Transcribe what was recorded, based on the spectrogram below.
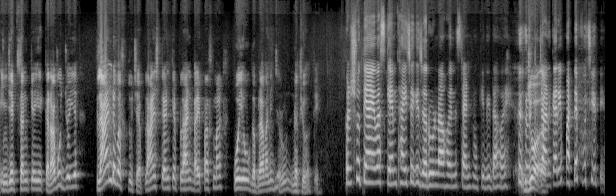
ઇન્જેક્શન કે એ કરાવવું જ જોઈએ. પ્લાન્ડ વસ્તુ છે. પ્લાન્ટ સ્ટેન્ડ કે પ્લાન્ટ બાયપાસમાં કોઈ એવું ગભરાવાની જરૂર નથી હોતી. પણ શું ત્યાં એવા સ્કેમ થાય છે કે જરૂર ના હોય ને સ્ટેન્ડ મૂકી દીધા હોય? જો- જાણકારી માટે પૂછી રહી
